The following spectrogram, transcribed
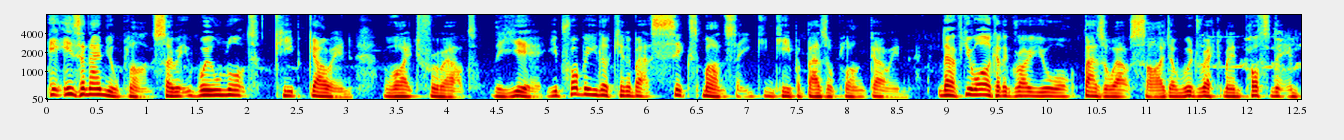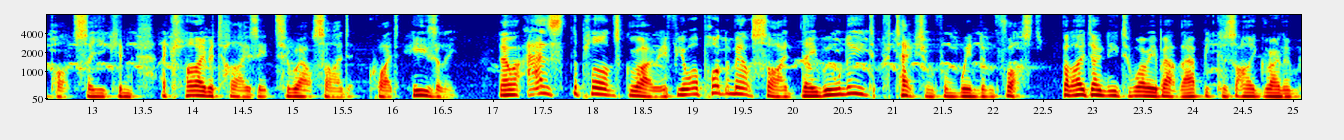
it is an annual plant, so it will not keep going right throughout the year. You're probably looking about six months that you can keep a basil plant going. Now, if you are going to grow your basil outside, I would recommend potting it in pots so you can acclimatise it to outside quite easily. Now, as the plants grow, if you are potting them outside, they will need protection from wind and frost. But I don't need to worry about that because I grow them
